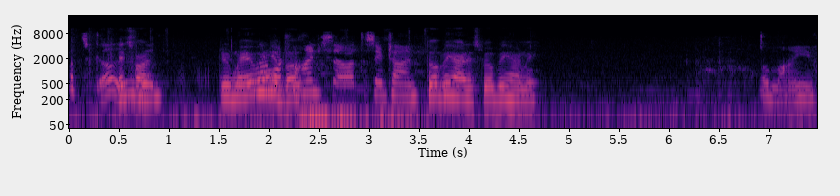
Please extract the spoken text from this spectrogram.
Let's go. It's fine. good. Dude, maybe We can watch both. behind us though at the same time. Build behind us. Build behind me. Oh my. Can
